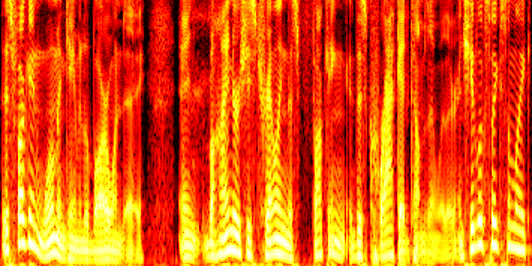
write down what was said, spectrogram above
This fucking woman came into the bar one day, and behind her, she's trailing this fucking this crackhead comes in with her, and she looks like some like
